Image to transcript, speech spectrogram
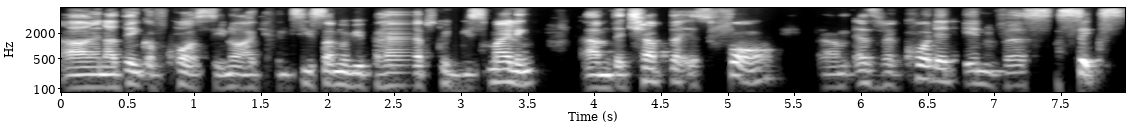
Uh, and I think, of course, you know, I can see some of you perhaps could be smiling. Um, the chapter is four, um, as recorded in verse six.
